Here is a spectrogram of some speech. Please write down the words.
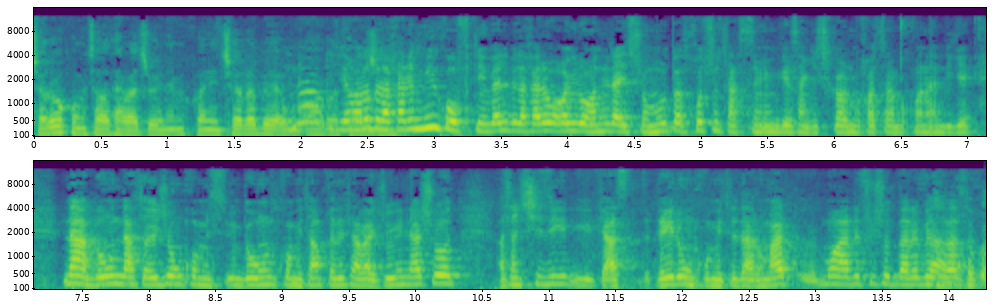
چرا به کمیته ها توجهی نمی‌کنید چرا به اون دیگه حالا بالاخره می‌گفتیم ولی بالاخره آقای روحانی رئیس جمهور بعد خودشون تصمیم می‌گیرن که چیکار می‌خواستن بکنن دیگه. نه به اون نتایج اون کمیته به اون کمیته هم خیلی توجهی نشد. اصلا چیزی که از غیر اون کمیته در اومد معرفی شد برای وزارت خب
